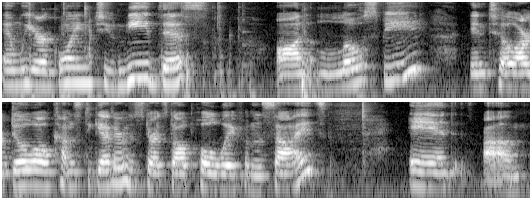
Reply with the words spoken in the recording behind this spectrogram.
And we are going to knead this on low speed until our dough all comes together and starts to all pull away from the sides. And um,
